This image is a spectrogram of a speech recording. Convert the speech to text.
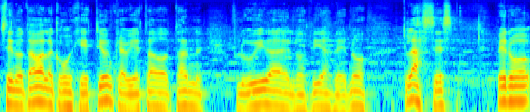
se notaba la congestión que había estado tan fluida en los días de no clases, pero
